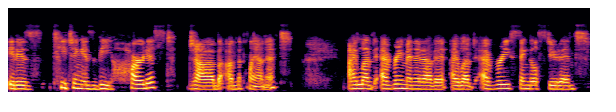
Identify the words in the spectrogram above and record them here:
It is teaching is the hardest job on the planet. I loved every minute of it. I loved every single student.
